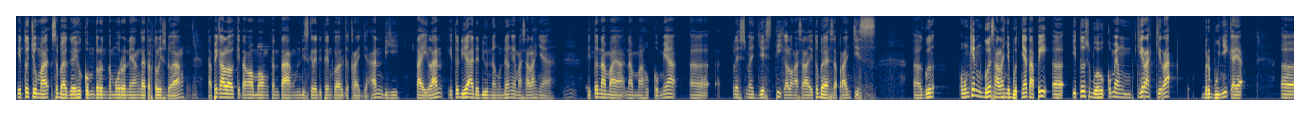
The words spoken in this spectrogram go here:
itu cuma sebagai hukum turun temurun yang nggak tertulis doang. Tapi kalau kita ngomong tentang mendiskreditkan keluarga kerajaan di Thailand itu dia ada di undang-undang yang masalahnya. Itu nama nama hukumnya eh Les Majesty kalau nggak salah itu bahasa Perancis. Eh gue mungkin gue salah nyebutnya tapi eh, itu sebuah hukum yang kira-kira berbunyi kayak eh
